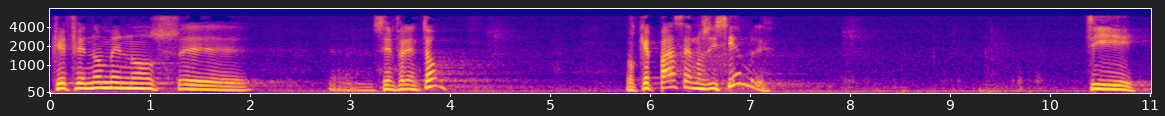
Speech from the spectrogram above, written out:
¿Qué fenómenos eh, eh, se enfrentó? ¿O qué pasa en los diciembre? Si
